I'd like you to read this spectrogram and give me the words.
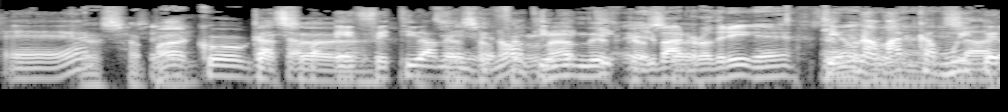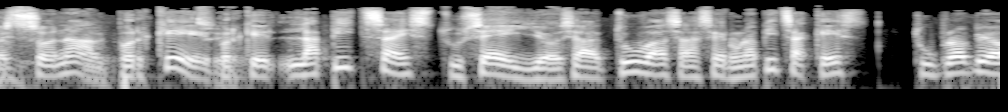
eh, Casa Paco, casa, Pa- efectivamente, casa ¿no? Tiene- Fernández, tiene- casa- tiene una Sí, marca muy claro. personal. ¿Por qué? Porque la pizza es tu sello. O sea, tú vas a hacer una pizza que es tu propia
